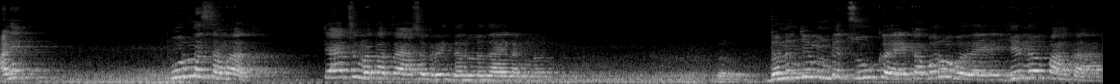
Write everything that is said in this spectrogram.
आणि पूर्ण समाज त्याच मताचा आहे असं गृहीत धरलं जायला लागलं बरोबर. धनंजय मुंडे चूक आहे का बरोबर आहे हे न पाहता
